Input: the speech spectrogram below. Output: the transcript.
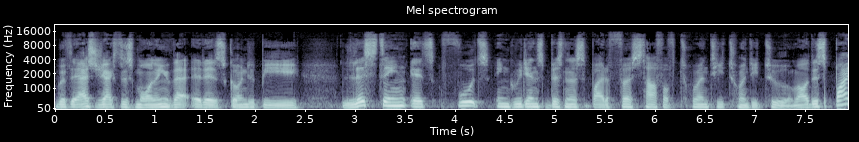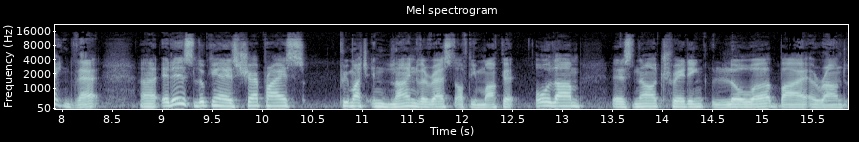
with the SGX this morning that it is going to be listing its foods ingredients business by the first half of 2022. Well, despite that, uh, it is looking at its share price pretty much in line with the rest of the market. Olam is now trading lower by around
